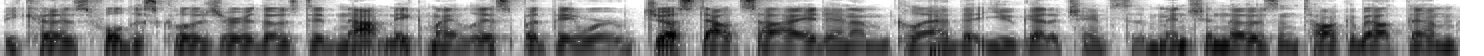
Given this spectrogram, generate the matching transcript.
because full disclosure, those did not make my list, but they were just outside, and I'm glad that you got a chance to mention those and talk about them.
